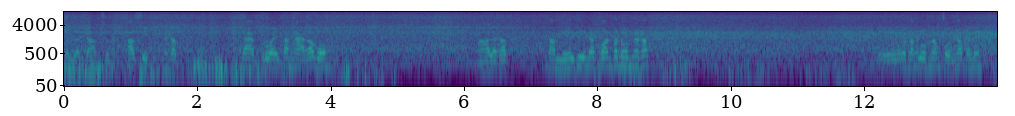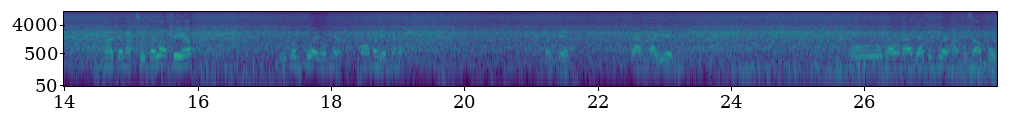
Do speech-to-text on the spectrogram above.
บรรยากาศสุดคลาสสิกนะครับ หน้ากลวยตั้งหาครับผม มาแล้วครับค่ำนี้ที่นครพนมนะครับ โอ้ ทั้งลมทั้งฝนครับวันนี้ น่าจะหนักสุดในรอบปีครับ ดูต้นกล้วยผมเนี่ยมองไม่เห็นนะครับ สังเกตการไหวเองนโอ้ภาวนาอย่าต้นกล้วยหักอุตสาห์ปลูก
